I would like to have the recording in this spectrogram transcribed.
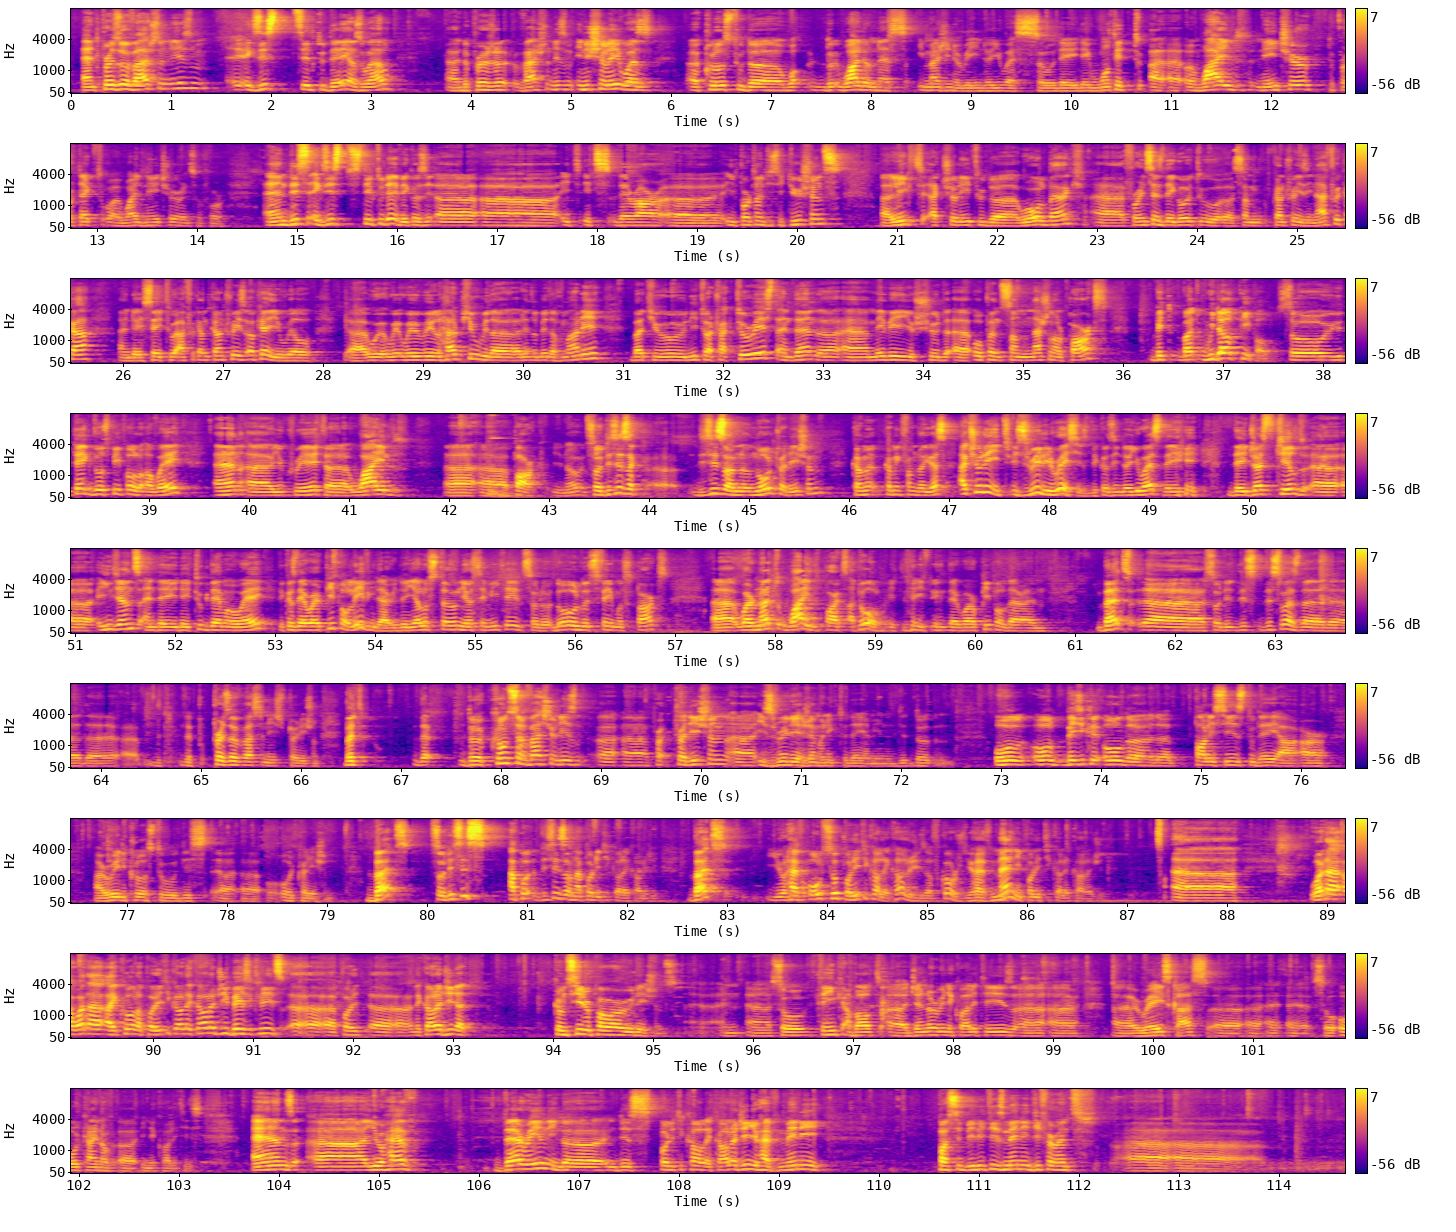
And preservationism exists still today as well. Uh, the preservationism initially was uh, close to the, the, wilderness imaginary in the US. So they, they wanted to, uh, a wild nature to protect wild nature and so forth. And this exists still today because it, it's, there are important institutions uh, linked actually to the World Bank. Uh, for instance, they go to uh, some countries in Africa and they say to African countries, okay, you will, uh, we, we, will help you with a little bit of money, but you need to attract tourists and then uh, uh, maybe you should open some national parks, but, but without people. So you take those people away and you create a wild park, you know. So this is, a, this is an, an old tradition com coming from the US. Actually, it's really racist because in the US they, they just killed uh, uh, Indians and they, they took them away because there were people living there in the Yellowstone, Yosemite, so the, all those famous parks uh, were not wild parks at all. It, it, there were people there and But uh, so this this was the the the, uh, the, the preservationist tradition. But the the conservationism uh, tradition is really hegemonic today. I mean, the, the, all all basically all the, the policies today are, are are really close to this uh, uh, old tradition. But so this is this is on apolitical ecology. But you have also political ecologies, of course. You have many political ecologies. Uh, what I, what I call a political ecology, basically, it's a, a an ecology that consider power relations. Uh, and uh, so think about uh, gender inequalities, uh, uh, uh, race, class, so all kind of inequalities. And you have therein, in, the, in this political ecology, you have many possibilities, many different,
